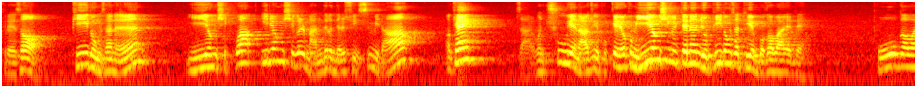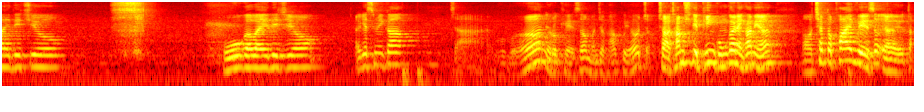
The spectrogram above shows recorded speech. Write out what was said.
그래서 비동사는 2형식과 1형식을 만들어낼 수 있습니다 오케이? 자 이건 추후에 나중에 볼게요 그럼 2형식일 때는 요 비동사 뒤에 뭐가 와야 돼? 보호가 와야 되지요 보호가 와야 되지요 알겠습니까? 자, 이 부분 이렇게 해서 먼저 봤고요. 자, 잠시 뒤에 빈 공간에 가면 어, 챕터 5에서 어,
